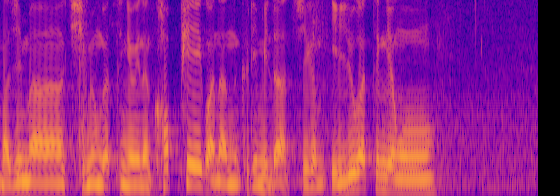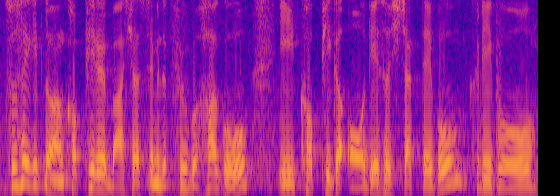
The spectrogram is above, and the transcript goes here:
마지막 지문 같은 경우에는 커피에 관한 글입니다. 지금 인류 같은 경우 수세기 동안 커피를 마셨음에도 불구하고 이 커피가 어디에서 시작되고 그리고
